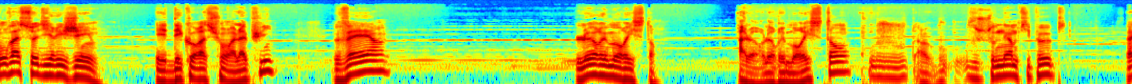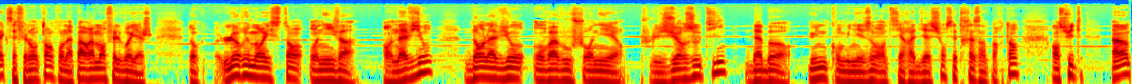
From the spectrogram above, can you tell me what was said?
on va se diriger, et décoration à l'appui, vers le humoristan. Alors, le humoristan, vous, vous souvenez un petit peu C'est vrai que ça fait longtemps qu'on n'a pas vraiment fait le voyage. Donc le rumoristan, on y va en avion. Dans l'avion, on va vous fournir plusieurs outils. D'abord, une combinaison anti-radiation, c'est très important. Ensuite, un,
